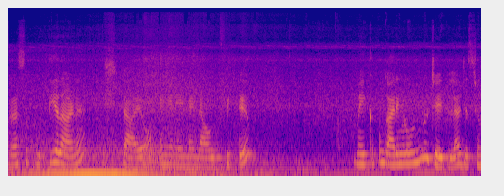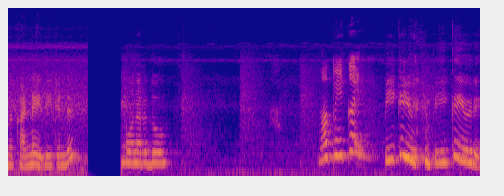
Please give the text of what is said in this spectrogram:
ഡ്രസ്സ് പുതിയതാണ്. ഇഷ്ടമായോ എങ്ങനെയുണ്ട് എന്റെ ഔട്ട്ഫിറ്റ് മേക്കപ്പും കാര്യങ്ങളും ഒന്നും ചെയ്തിട്ടില്ല. ജസ്റ്റ് ഒന്ന് കണ്ണ് എഴുതിയിട്ടുണ്ട് പോകുന്ന പീക്കയൂര്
